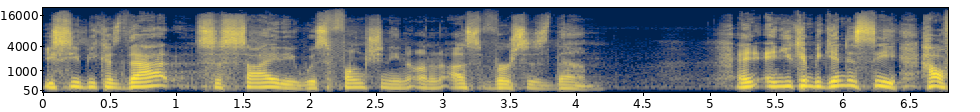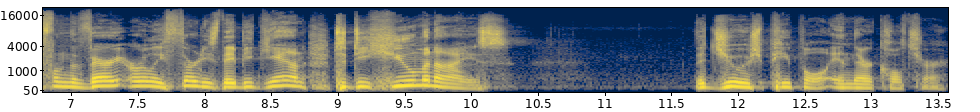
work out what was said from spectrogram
You see, because that society was functioning on an us versus them. And, and you can begin to see how from the very early 30s they began to dehumanize the Jewish people in their culture.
